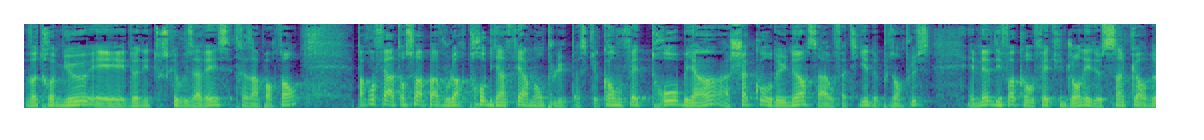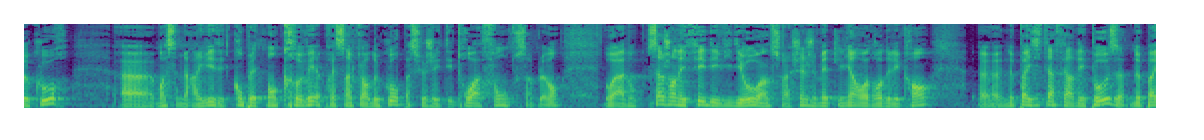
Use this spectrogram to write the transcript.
votre mieux et donner tout ce que vous avez, c'est très important. Par contre, faire attention à pas vouloir trop bien faire non plus, parce que quand vous faites trop bien, à chaque cours de une heure, ça va vous fatiguer de plus en plus. Et même des fois, quand vous faites une journée de 5 heures de cours, euh, moi, ça m'est arrivé d'être complètement crevé après 5 heures de cours parce que j'ai été trop à fond, tout simplement. Voilà, donc ça, j'en ai fait des vidéos hein, sur la chaîne. Je vais mettre les liens en droite de l'écran. Euh, ne pas hésiter à faire des pauses, ne pas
